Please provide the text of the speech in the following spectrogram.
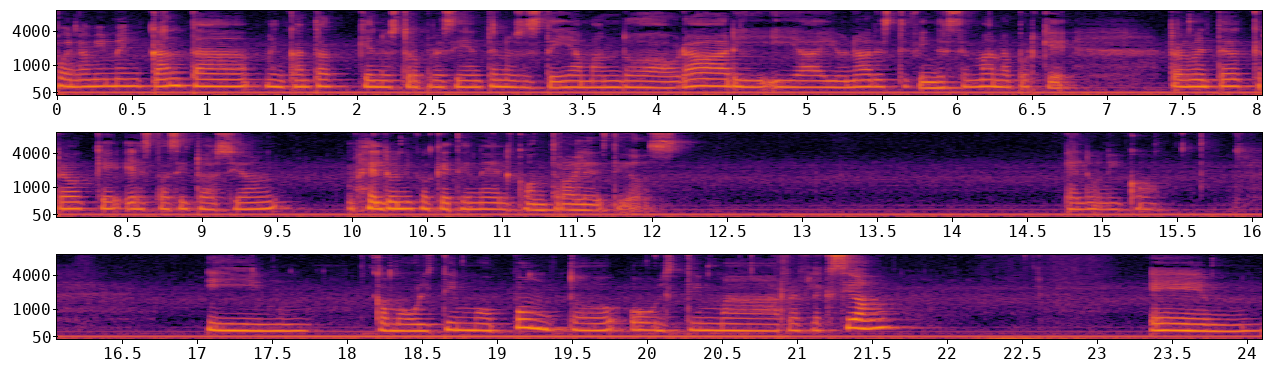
bueno, a mí me encanta, me encanta que nuestro presidente nos esté llamando a orar y, a ayunar este fin de semana porque realmente creo que esta situación, el único que tiene el control es Dios. El único. Y como último punto, última reflexión, em,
